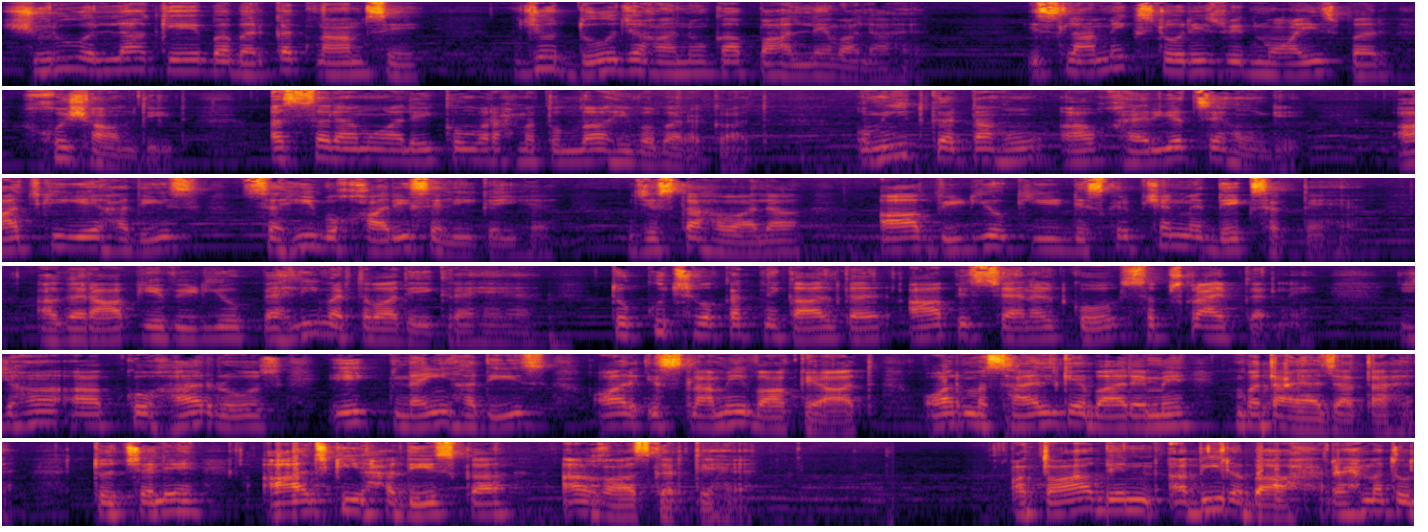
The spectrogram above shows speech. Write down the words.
शुरू अल्लाह के बबरकत नाम से, जो दो जहानों का पालने वाला है। इस्लामिक स्टोरीज़ विद मुआज़ पर खुश आमदीद। असलकम वरहमल वबरक उम्मीद करता हूँ आप खैरियत से होंगे। आज की ये हदीस सही बुखारी से ली गई है, जिसका हवाला आप वीडियो की डिस्क्रिप्शन में देख सकते हैं। अगर आप ये वीडियो पहली मरतबा देख रहे हैं तो कुछ वक़्त निकाल कर आप इस चैनल को सब्सक्राइब कर लें। यहाँ आपको हर रोज़ एक नई हदीस और इस्लामी वाक़ात और मसाइल के बारे में बताया जाता है। तो चलें आज की हदीस का आगाज़ करते हैं। अता बिन अबी रबाह रहमत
